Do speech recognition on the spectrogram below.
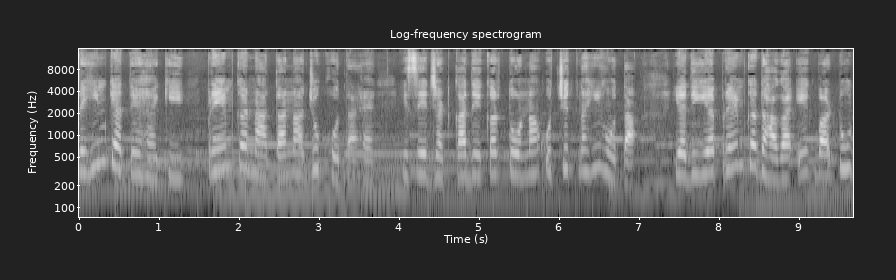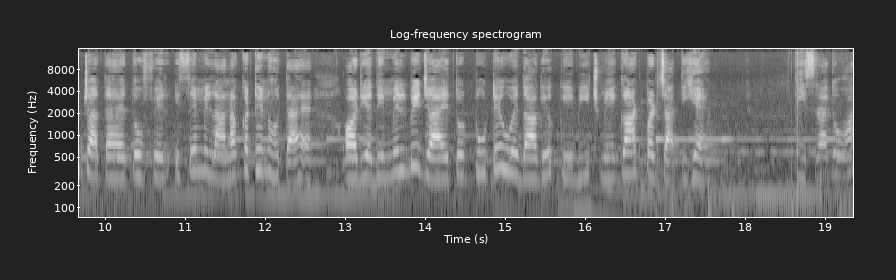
रहीम कहते हैं कि प्रेम का नाता नाजुक होता है। इसे झटका देकर तोड़ना उचित नहीं होता। यदि यह प्रेम का धागा एक बार टूट जाता है तो फिर इसे मिलाना कठिन होता है, और यदि मिल भी जाए तो टूटे हुए धागे के बीच में गांठ पड़ जाती है। तीसरा दोहा,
